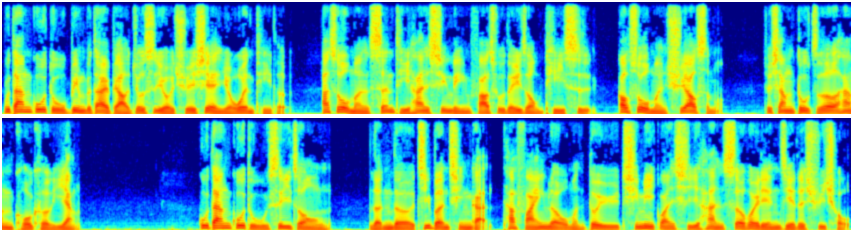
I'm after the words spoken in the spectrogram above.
孤单孤独并不代表就是有缺陷、有问题的，它是我们身体和心灵发出的一种提示，告诉我们需要什么，就像肚子饿和口渴一样。孤单孤独是一种人的基本情感，它反映了我们对于亲密关系和社会连结的需求。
